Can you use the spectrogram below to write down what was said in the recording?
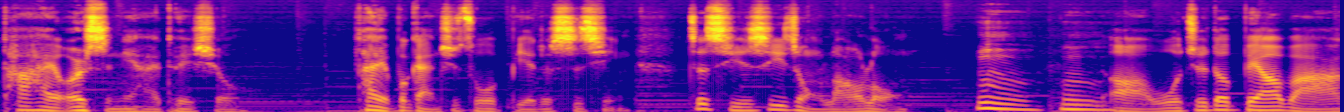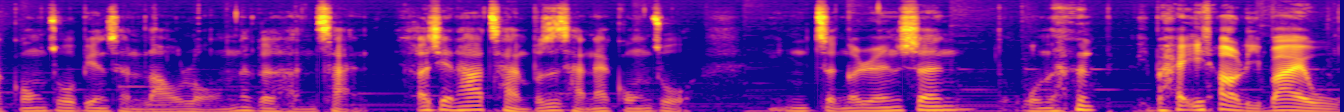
他还有二十年还退休，他也不敢去做别的事情。这其实是一种牢笼，嗯嗯啊，我觉得不要把工作变成牢笼，那个很惨。而且他惨不是惨在工作，你整个人生，我们 礼拜一到礼拜五。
